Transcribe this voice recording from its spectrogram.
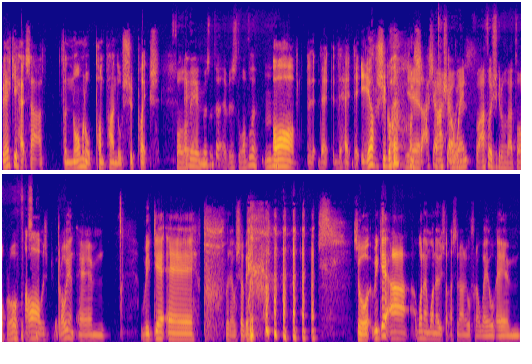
Becky hits a phenomenal pump handle suplex follow um, wasn't it? It was lovely. Mm-hmm. Oh, the, the the air she got yeah, on Sasha. Sasha went, but I thought she could have that top rope. Oh, it was brilliant. Um, we get uh, what else are we? so we get a one on one out sort of scenario for a while. Um,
